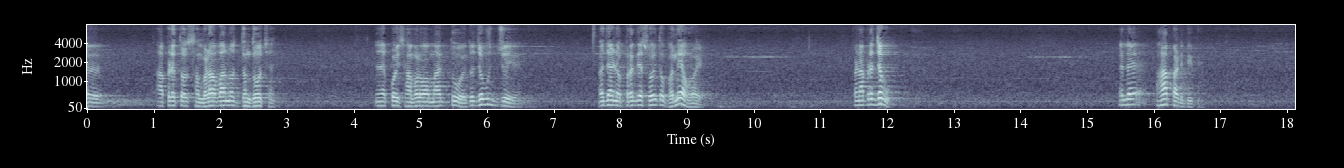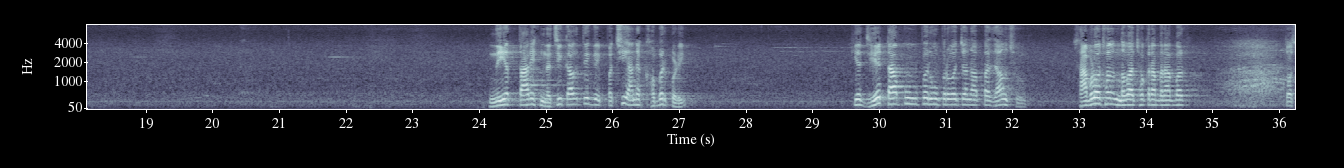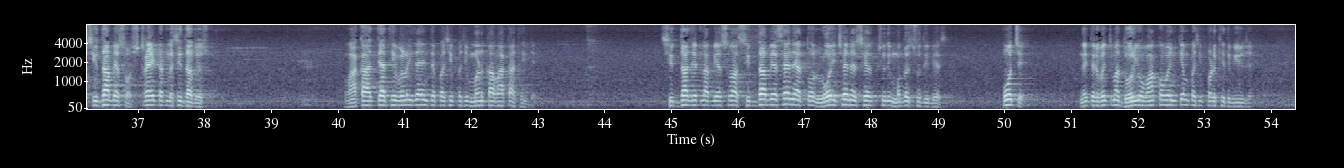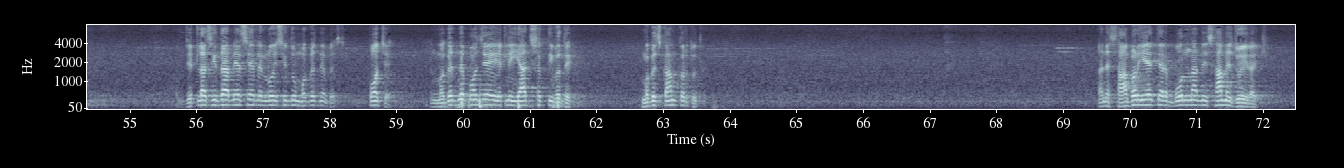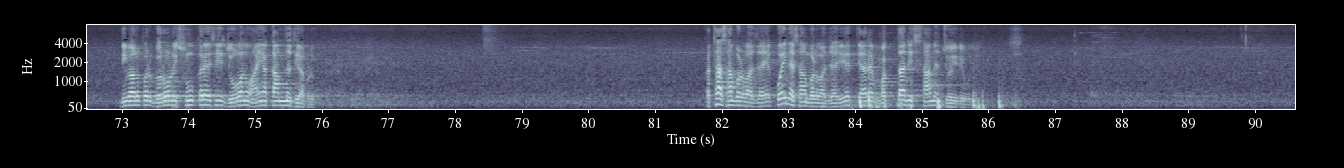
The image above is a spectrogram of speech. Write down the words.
આપણે તો સંભળાવવાનો જ ધંધો છે. એને કોઈ સાંભળવા માંગતું હોય તો જવું જ જોઈએ. અજાણ્યો પ્રદેશ હોય તો ભલે હોય. પણ આપણે જવું. એટલે હા પાડી દીધી. નિયત તારીખ નજીક આવતી ગઈ, પછી આને ખબર પડી કે જે ટાપુ ઉપર હું પ્રવચન આપવા જાઉં છું સાંભળો છો નવા છોકરા બરાબર? તો સીધા બેસો સ્ટ્રેટ એટલે સીધા બેસો. વાંકા અત્યારથી વળી જાય ને તે પછી પછી મણકા વાંકા થઈ જાય. સીધા જેટલા બેસવા, સીધા બેસે ને તો લોહી છે ને શેર સુધી, મગજ સુધી બેસે. પહોંચે. નહીતર વચમાં ધોરીઓ વાંકો હોય ને કેમ પછી પડખીથી વીયું જાય? જેટલા સીધા બેસે એટલે લોહી સીધું મગજને બેસે. પહોંચે. મગજને પહોંચે એટલી યાદ શક્તિ વધે. મગજ કામ કરતું હતું. અને સાંભળીએ ત્યારે બોલનારની સામે જોઈ રાખી. દિવાલ ઉપર ગરોળી શું કરે છે એ જોવાનું અહીંયા કામ નથી આપણું. કથા સાંભળવા જઈએ કોઈને સાંભળવા જઈએ ત્યારે વક્તાની સામે જોઈ રહેવું જોઈએ.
